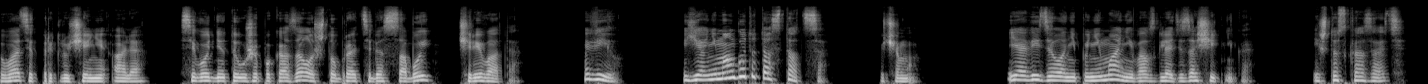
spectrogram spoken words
«Хватит приключений, Аля. Сегодня ты уже показала, что брать тебя с собой чревато». «Вил, я не могу тут остаться». «Почему?» Я видела непонимание во взгляде защитника. И что сказать?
